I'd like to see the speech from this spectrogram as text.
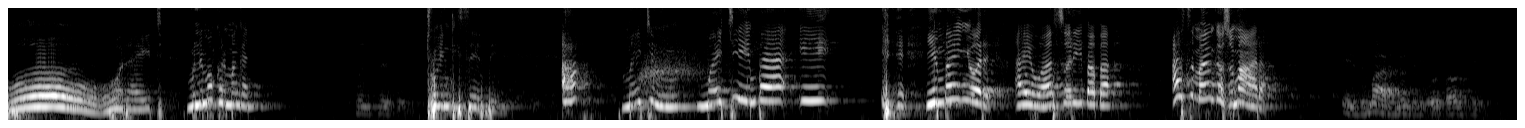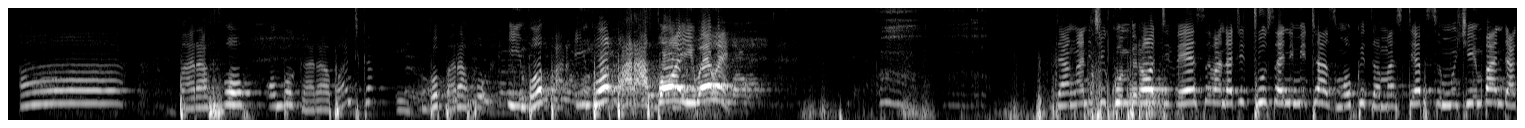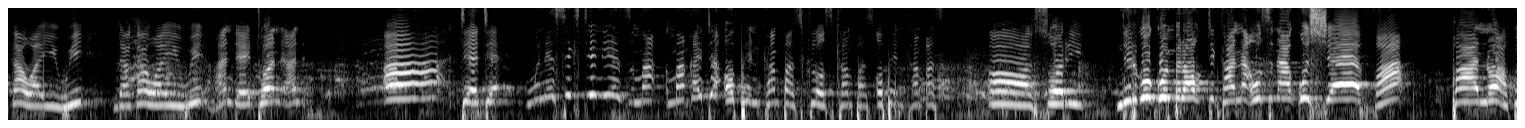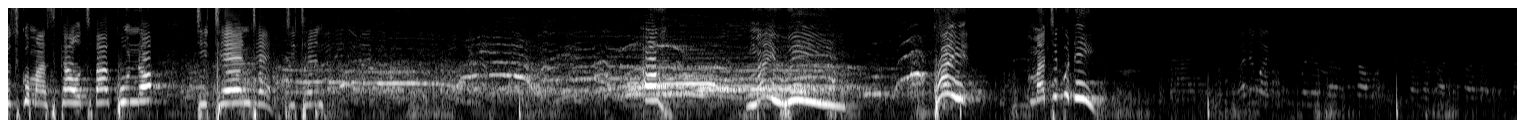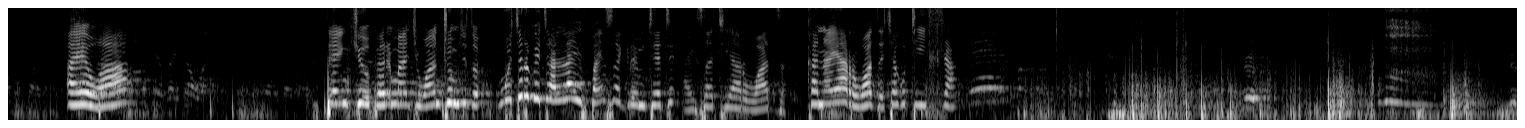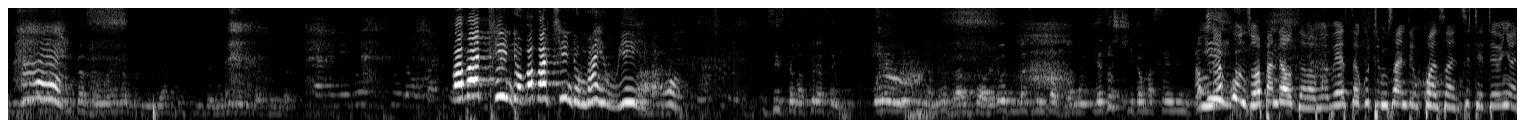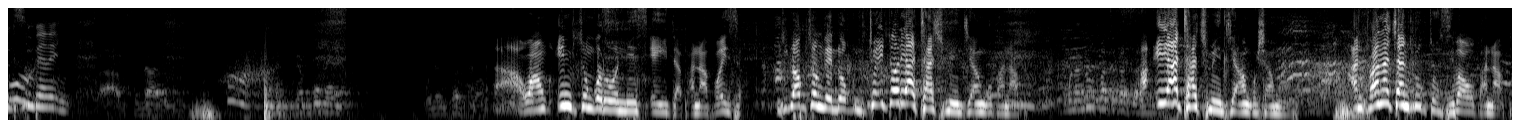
Oh alright mune makore mangani? 27 ah maiti maiti imba i imba inyore. Aiwa sorry baba. Asi mavinga zvomahara Ah, bhara 4 ombogarapo andika Eh, imbobhara 4 imbobhara imbobhara 4 iwewe. Ndanga ndichikumbira kuti vese vandati 2 centimeters mokwidza masteps muchimba ndakawa ihwi ndakawa ihwi 100 100 ah tete mune 16 ma- makaita open campus close campus open campus. Ah sorry. Ndiri kukumbira kuti kana usina kushevha pano hakusi kumascouts bakuno titende titende. Ah maiwi kwai mati kudii vanenge thank you very much. Two muchizo muchiri kuita live painstagram tete? Haisati yarwadza. Kana yarwadza chakuti ihla. Baba tindo baba Oh. mukadzi wangu yatosvika masentimita hamuna kunzwa pandaudza vamwe vese kuti musandikwanisa ndisi tete venyu handisimbe venyu. Ah, wangu ini ndichongoriwo nesi aida panapo izo ndinoda kutonge itori attachment yangu panapo Ah, iattachment yangu shamwari handipana chandiri kutozivawo panapo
